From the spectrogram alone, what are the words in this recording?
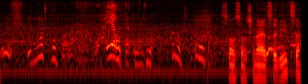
Э, Немножко упала. Ой, я вот это возьму. Солнце начинает садиться.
